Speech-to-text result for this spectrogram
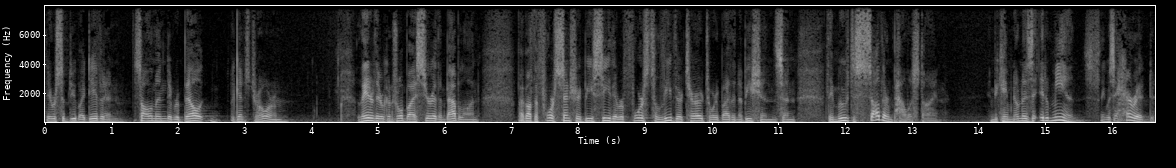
They were subdued by David and Solomon. They rebelled against Jehoram. Later, they were controlled by Assyria and Babylon. By about the 4th century BC, they were forced to leave their territory by the Nabateans, and they moved to southern Palestine and became known as the Idumeans. It was Herod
